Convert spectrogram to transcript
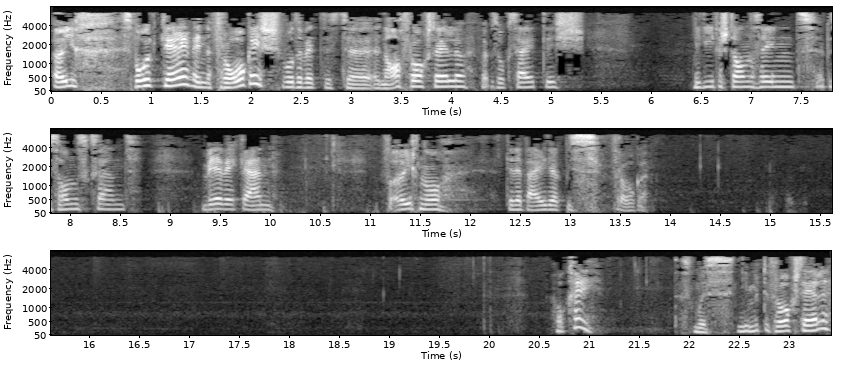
euch das Wort geben, wenn eine Frage ist, wo ihr äh, eine Nachfrage stellen, was so gesagt ist, nicht einverstanden sind, etwas anderes sehen. Wer will gerne von euch noch den beiden etwas fragen? Okay. Das muss niemand eine Frage stellen.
